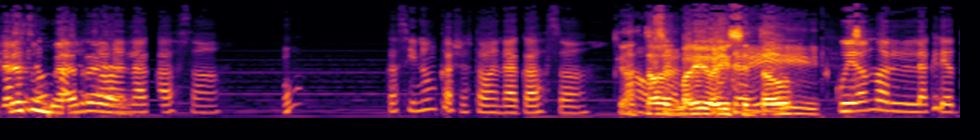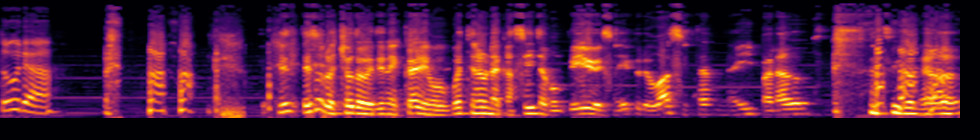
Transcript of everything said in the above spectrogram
tenés un estaba en VR, la casa. Casi nunca yo estaba en la casa. Ah, o estaba sea, el marido ahí sentado. ahí. Cuidando a la criatura. Es- Eso es lo choto que tiene Skyrim, porque puedes tener una casita con pibes ahí, pero vas y están ahí parados, haciendo nada.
